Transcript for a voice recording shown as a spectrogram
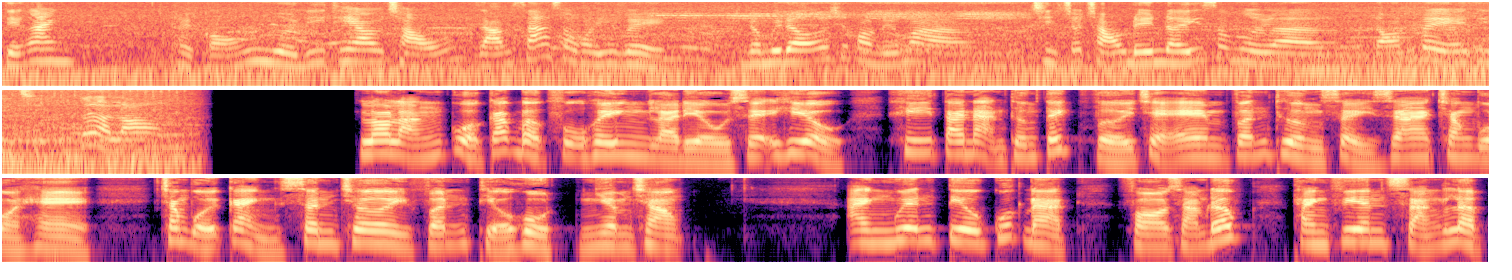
tiếng Anh phải có người đi theo cháu giám sát xong rồi đi về nó mới đỡ chứ còn nếu mà chỉ cho cháu đến đấy xong rồi là đón về thì chị cũng rất là lo Lo lắng của các bậc phụ huynh là điều dễ hiểu khi tai nạn thương tích với trẻ em vẫn thường xảy ra trong mùa hè, trong bối cảnh sân chơi vẫn thiếu hụt nghiêm trọng. Anh Nguyễn Tiêu Quốc Đạt, Phó Giám đốc, thành viên sáng lập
